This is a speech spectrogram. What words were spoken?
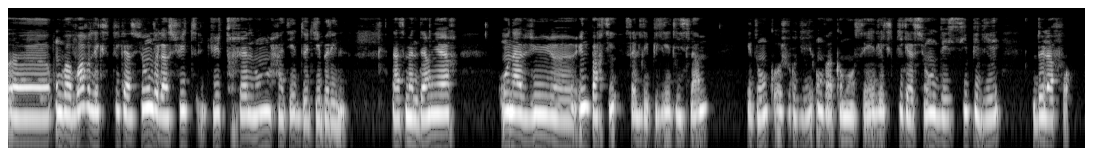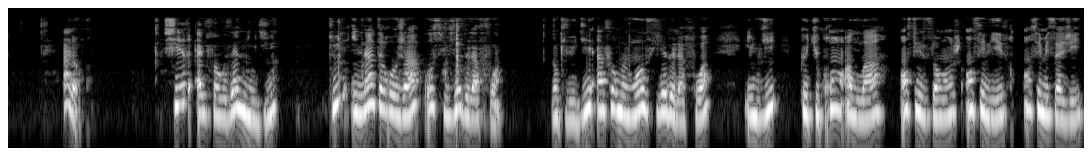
euh, on va voir l'explication de la suite du très long hadith de Jibril. La semaine dernière, on a vu euh, une partie, celle des piliers de l'islam, et donc aujourd'hui, on va commencer l'explication des six piliers de la foi. Alors, Shir el-Fawzan nous dit qu'il l'interrogea au sujet de la foi. Donc il lui dit, informe-moi au sujet de la foi. Il dit que tu crois en Allah, en ses anges, en ses livres, en ses messagers,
